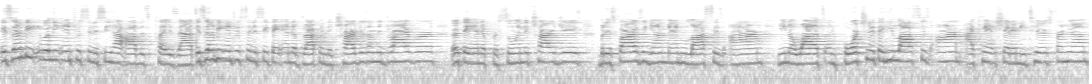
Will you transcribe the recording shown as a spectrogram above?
it's going to be really interesting to see how all this plays out. It's going to be interesting to see if they end up dropping the charges on the driver or if they end up pursuing the charges. But as far as a young man who lost his arm, you know, while it's unfortunate that he lost his arm, I can't shed any tears for him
